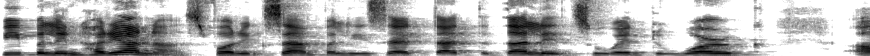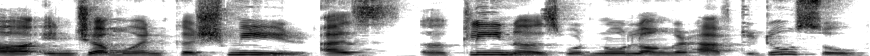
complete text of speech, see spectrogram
people in Haryana. For example, he said that the Dalits who went to work uh, in Jammu and Kashmir as uh, cleaners would no longer have to do so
